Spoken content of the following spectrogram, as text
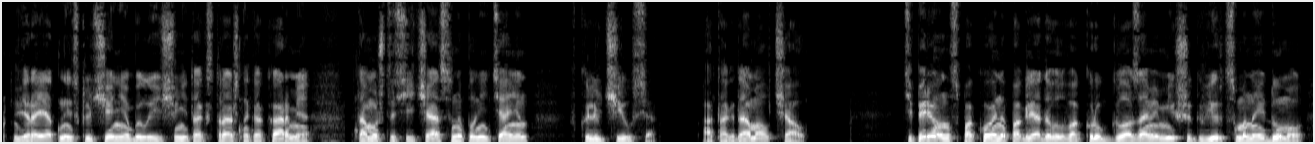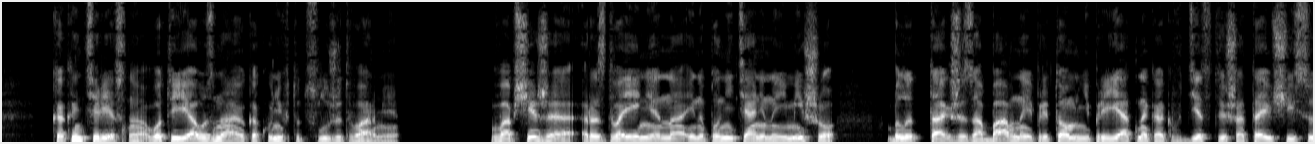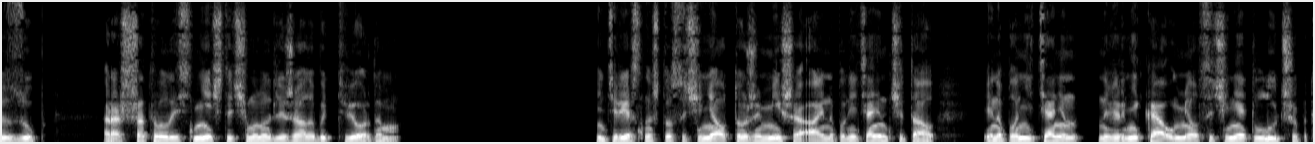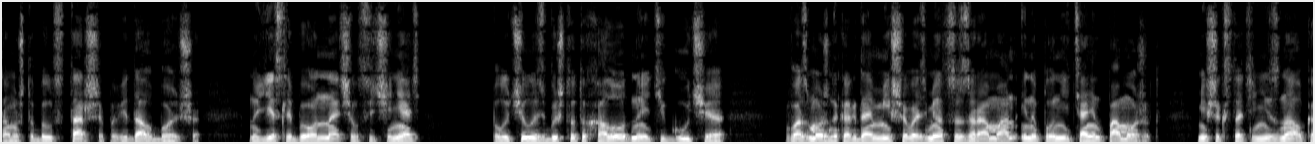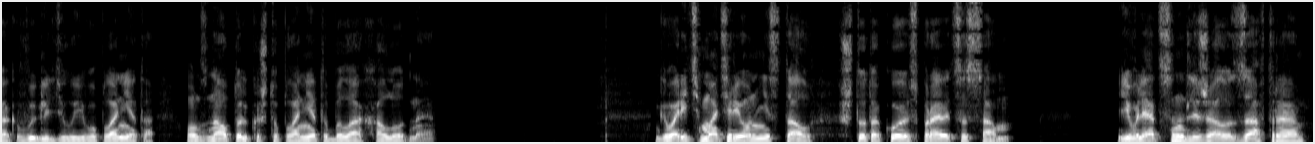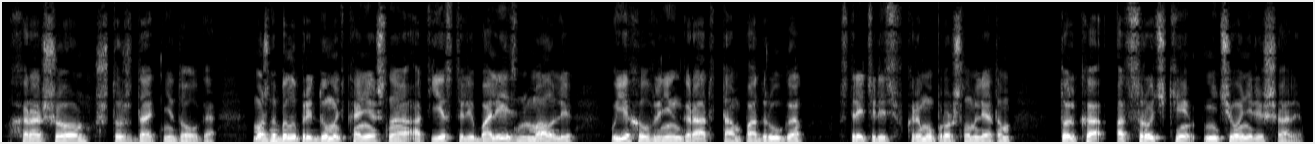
Вероятно, исключение было еще не так страшно, как армия, потому что сейчас инопланетянин включился, а тогда молчал. Теперь он спокойно поглядывал вокруг глазами Миши Гвирцмана и думал, как интересно, вот и я узнаю, как у них тут служат в армии. Вообще же раздвоение на инопланетянина и Мишу было так же забавно и притом неприятно, как в детстве шатающийся зуб. Расшатывалось нечто, чему надлежало быть твердым. Интересно, что сочинял тоже Миша, а инопланетянин читал – Инопланетянин наверняка умел сочинять лучше, потому что был старше, повидал больше. Но если бы он начал сочинять, получилось бы что-то холодное, тягучее. Возможно, когда Миша возьмется за роман, инопланетянин поможет. Миша, кстати, не знал, как выглядела его планета. Он знал только, что планета была холодная. Говорить матери он не стал. Что такое, справиться сам. Являться надлежало завтра, хорошо, что ждать недолго. Можно было придумать, конечно, отъезд или болезнь, мало ли, уехал в Ленинград, там подруга, встретились в Крыму прошлым летом, только отсрочки ничего не решали.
